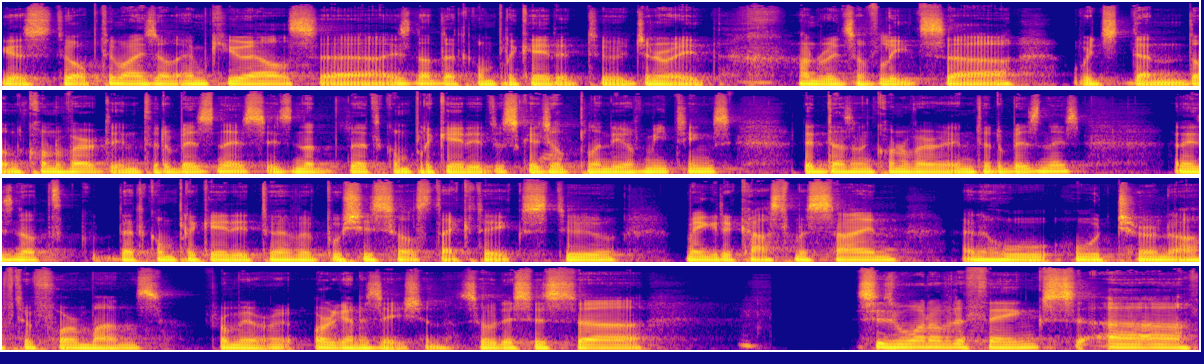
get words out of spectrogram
because to optimize on MQLs uh, is not that complicated to generate hundreds of leads, uh, which then don't convert into the business. It's not that complicated to schedule plenty of meetings that doesn't convert into the business. And it's not that complicated to have a pushy sales tactics to make the customer sign and who, who would turn after four months from your organization. So this is uh, this is one of the things uh,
